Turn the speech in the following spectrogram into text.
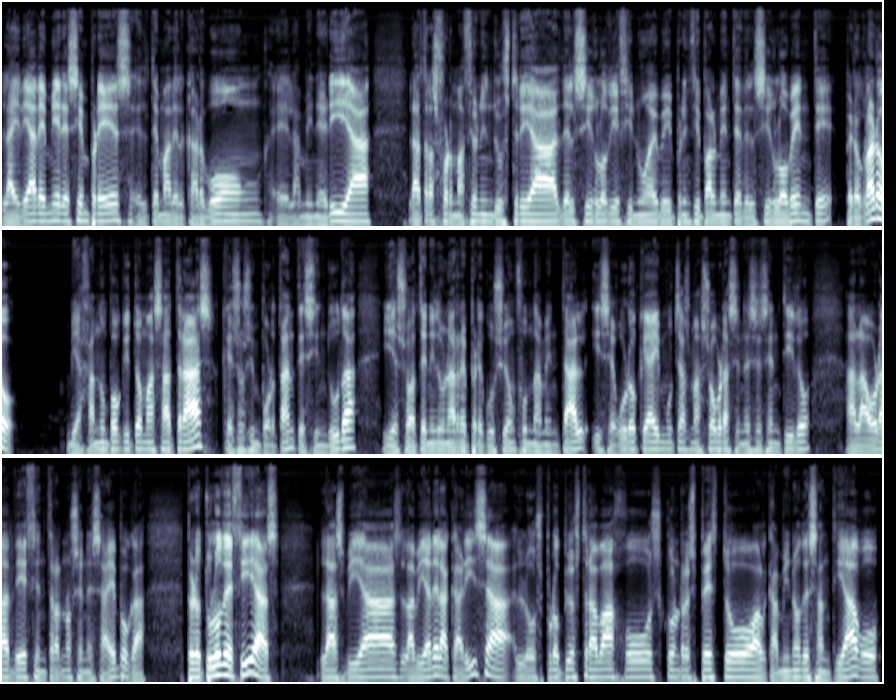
la idea de Mieres siempre es el tema del carbón, eh, la minería, la transformación industrial del siglo XIX y principalmente del siglo XX, pero claro, viajando un poquito más atrás, que eso es importante, sin duda, y eso ha tenido una repercusión fundamental y seguro que hay muchas más obras en ese sentido a la hora de centrarnos en esa época. Pero tú lo decías, las vías, la vía de la Carisa, los propios trabajos con respecto al Camino de Santiago,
